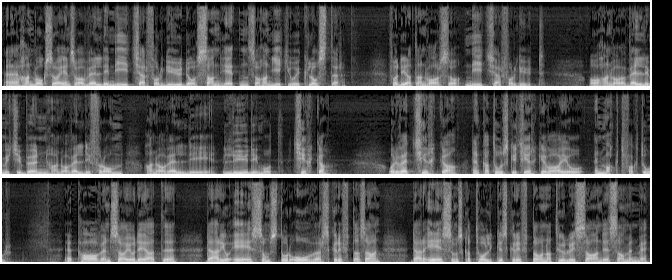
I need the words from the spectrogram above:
Eh, han var også en som var veldig nidkjær for Gud og sannheten, så han gikk jo i kloster fordi at han var så nidkjær for Gud. Og han var veldig mye i bønn, han var veldig from, han var veldig lydig mot kirka. Og du vet, kirka, Den katolske kirke var jo en maktfaktor. Eh, paven sa jo det at eh, det er jo jeg som står over Skrifta, sa han. Det er som skal tolke Skrifta, og naturligvis sa han det sammen med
